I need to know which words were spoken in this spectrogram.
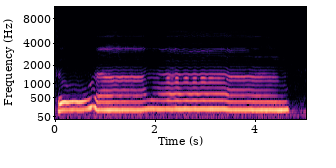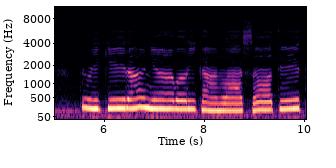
Tuhan Kiranya berikanlah setitik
